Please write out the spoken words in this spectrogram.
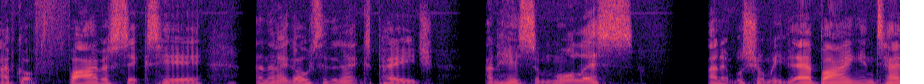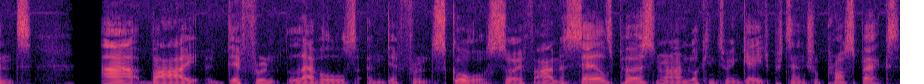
I've got five or six here. And then I go to the next page and here's some more lists and it will show me their buying intent uh, by different levels and different scores. So if I'm a salesperson or I'm looking to engage potential prospects,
